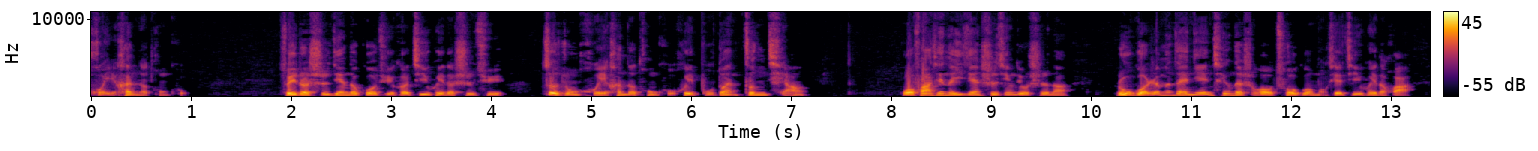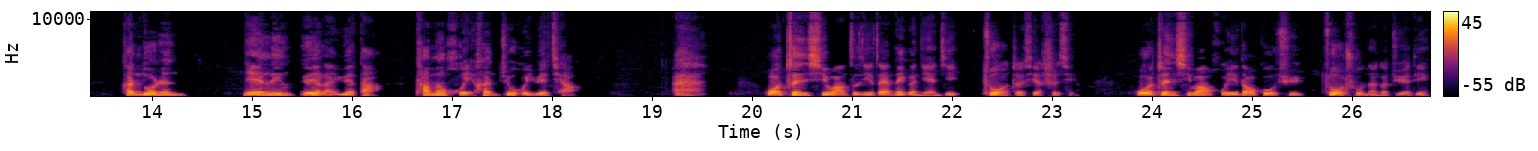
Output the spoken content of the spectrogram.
悔恨的痛苦。随着时间的过去和机会的失去，这种悔恨的痛苦会不断增强。我发现的一件事情就是呢，如果人们在年轻的时候错过某些机会的话，很多人年龄越来越大，他们悔恨就会越强。哎，我真希望自己在那个年纪做这些事情，我真希望回到过去做出那个决定。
